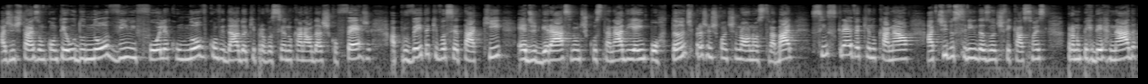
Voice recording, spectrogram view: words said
a gente traz um conteúdo novinho em folha com um novo convidado aqui para você no canal da Escoferja. Aproveita que você está aqui, é de graça, não te custa nada e é importante para a gente continuar o nosso trabalho. Se inscreve aqui no canal, ative o sininho das notificações para não perder nada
